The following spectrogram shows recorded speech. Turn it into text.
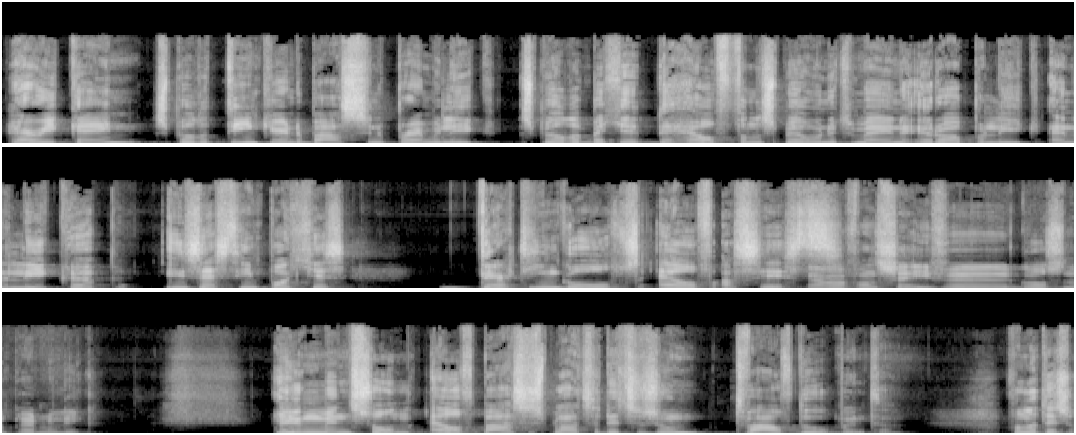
Harry Kane speelde tien keer in de basis in de Premier League. Speelde een beetje de helft van de speelminuten mee in de Europa League en de League Cup. In 16 potjes, 13 goals, 11 assists. Ja, waarvan 7 goals in de Premier League. Jungmin Son, 11 basisplaatsen dit seizoen, 12 doelpunten. Van het, is,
